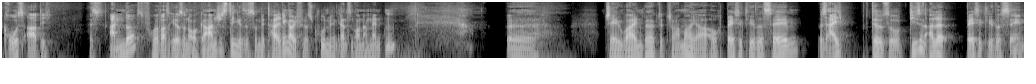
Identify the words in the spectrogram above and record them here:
großartig. Ist anders. Vorher war es eher so ein organisches Ding, jetzt ist es so ein Metallding, aber ich finde das cool mit den ganzen Ornamenten. Äh, Jay Weinberg, der Drummer, ja, auch basically the same. Das ist eigentlich so, die sind alle basically the same.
